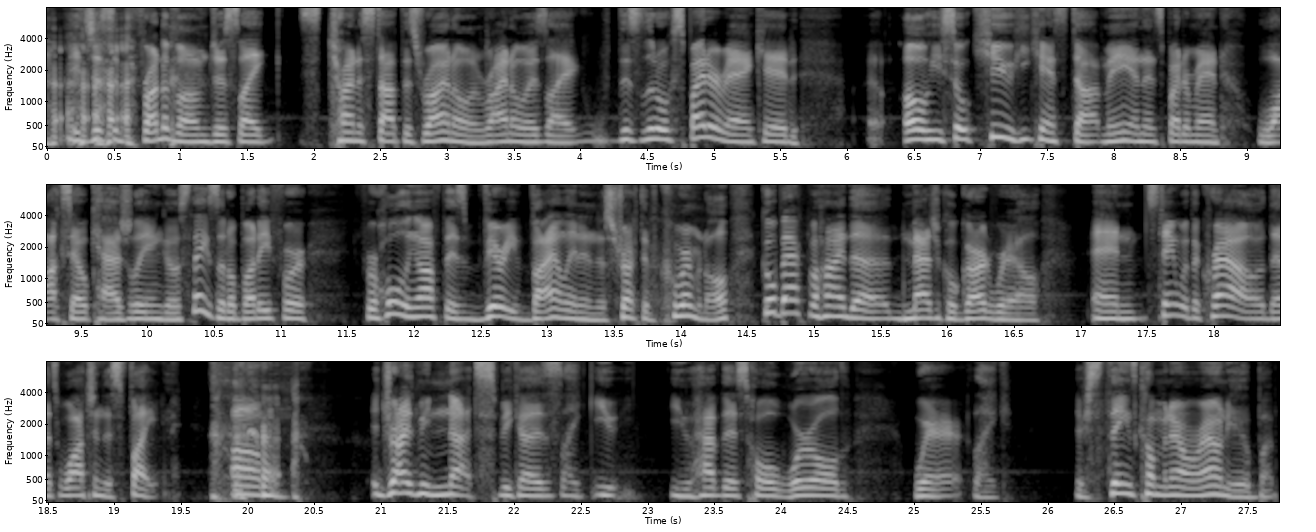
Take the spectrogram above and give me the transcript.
yeah. It's just in front of him, just like trying to stop this Rhino, and Rhino is like this little Spider-Man kid oh, he's so cute, he can't stop me. And then Spider Man walks out casually and goes, thanks, little buddy, for for holding off this very violent and destructive criminal. Go back behind the magical guardrail and stand with the crowd that's watching this fight. Um, it drives me nuts because like you you have this whole world where like there's things coming out around you, but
